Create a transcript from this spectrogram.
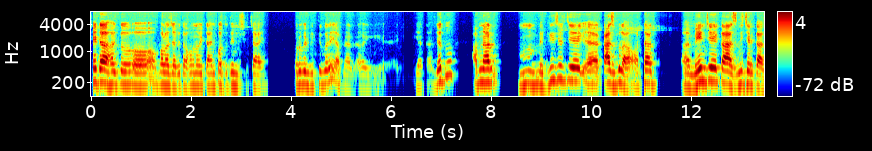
সেটা হয়তো বলা যাবে তখন ওই টাইম কতদিন সে চায়। ওর উপর ভিত্তি করে আপনার ওই, ইয়াটা। যেহেতু আপনার ব্রিজের যে কাজগুলা, অর্থাৎ মেন যে কাজ, নিচের কাজ,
